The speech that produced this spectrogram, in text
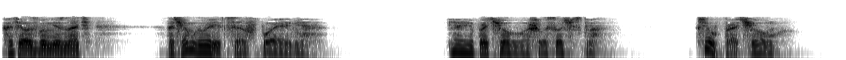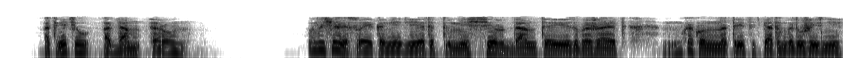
Хотелось бы мне знать, о чем говорится в поэме. Я ее прочел, ваше высочество. Всю прочел, — ответил Адам Эрон. В начале своей комедии этот мессир Данте изображает, как он на тридцать пятом году жизни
